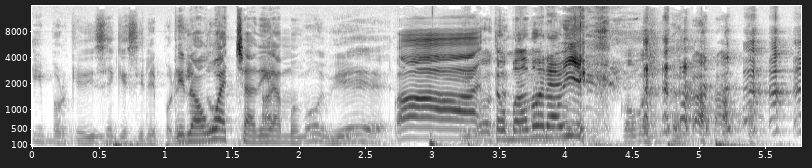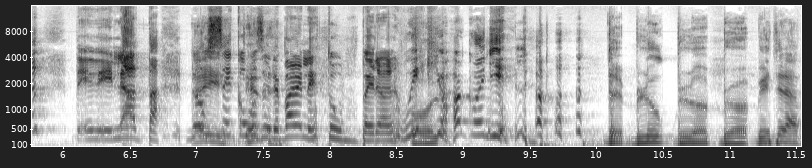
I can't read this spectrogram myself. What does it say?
Y porque dice que si le pones. Te lo dos- aguacha, Ah, digamos. muy bien. Ah, tomadora tomando- vieja. Te delata. No Ey, sé cómo te- se prepara el stum, pero el whisky Hola. va con hielo. The blue, blue, blue. ¿Viste la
